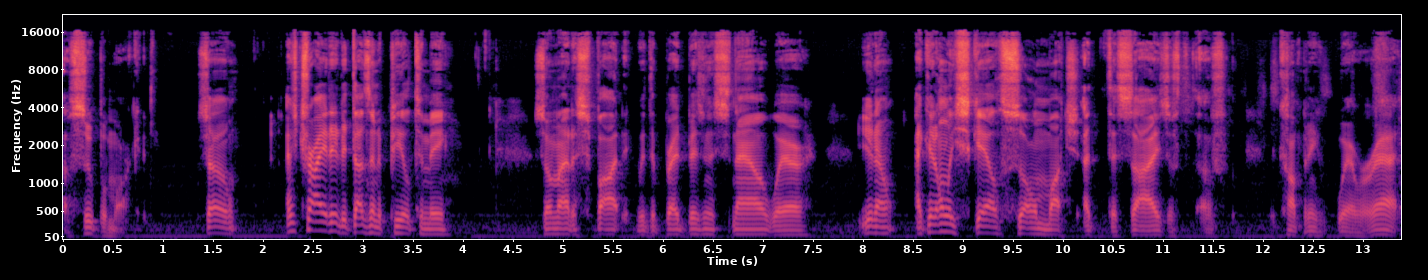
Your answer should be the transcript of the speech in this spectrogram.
a supermarket. So I've tried it. It doesn't appeal to me. So I'm at a spot with the bread business now where you know, I could only scale so much at the size of, of the company where we're at.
